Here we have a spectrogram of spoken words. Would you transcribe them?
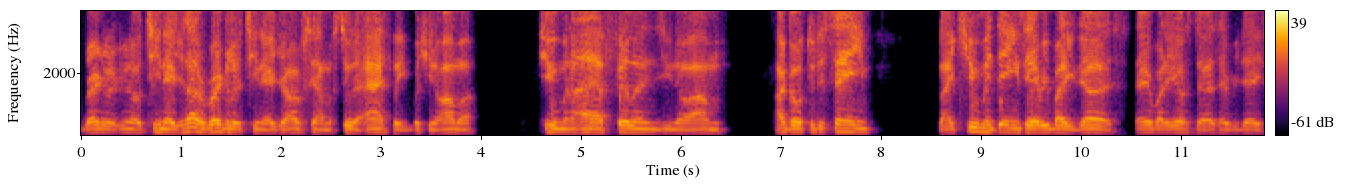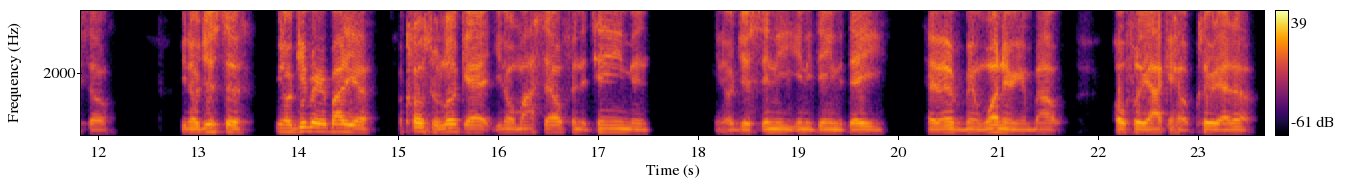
regular, you know, teenager, not a regular teenager. Obviously, I'm a student athlete, but you know, I'm a human. I have feelings. You know, I'm I go through the same like human things that everybody does, everybody else does every day. So, you know, just to you know give everybody a, a closer look at you know myself and the team, and you know just any anything that they have ever been wondering about. Hopefully, I can help clear that up.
